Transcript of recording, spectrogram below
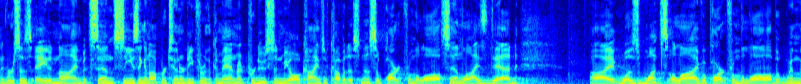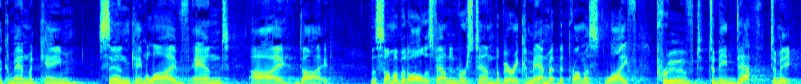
in verses 8 and 9. But sin, seizing an opportunity through the commandment, produced in me all kinds of covetousness. Apart from the law, sin lies dead. I was once alive apart from the law, but when the commandment came, sin came alive and I died. The sum of it all is found in verse 10. The very commandment that promised life proved to be death to me.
